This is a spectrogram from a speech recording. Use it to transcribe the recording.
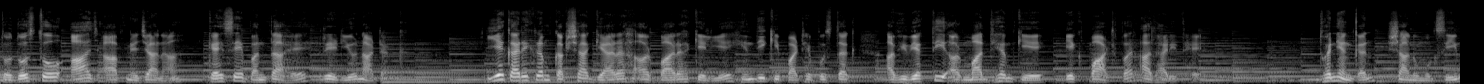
तो दोस्तों आज आपने जाना कैसे बनता है रेडियो नाटक। ये कार्यक्रम कक्षा 11 और 12 के लिए हिंदी की पाठ्यपुस्तक अभिव्यक्ति और माध्यम के एक पाठ पर आधारित है। ध्वनियांकन शानू मुक्सीम,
